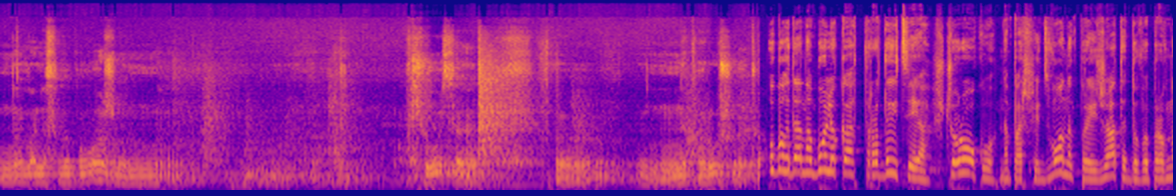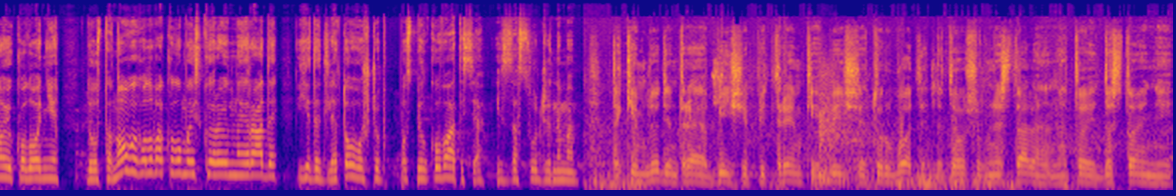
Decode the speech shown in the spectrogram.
нормально себе поводжу, вчуся, не У Богдана Болюка традиція щороку на перший дзвоник приїжджати до виправної колонії. До установи голова Коломийської районної ради їде для того, щоб поспілкуватися із засудженими. Таким людям треба більше підтримки, більше турботи для того, щоб вони стали на той достойний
